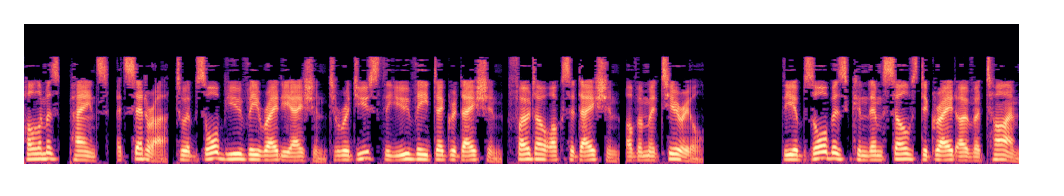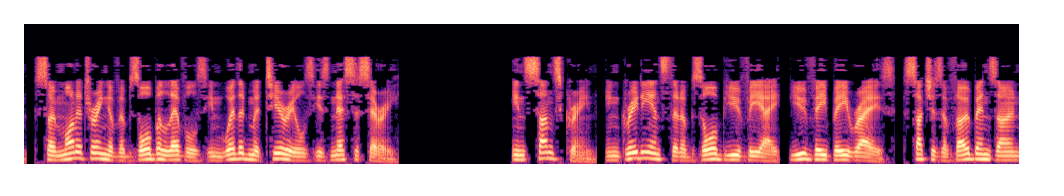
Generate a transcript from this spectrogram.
polymers, paints, etc. to absorb UV radiation to reduce the UV degradation photooxidation of a material. The absorbers can themselves degrade over time, so monitoring of absorber levels in weathered materials is necessary. In sunscreen, ingredients that absorb UVA, UVB rays, such as avobenzone,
